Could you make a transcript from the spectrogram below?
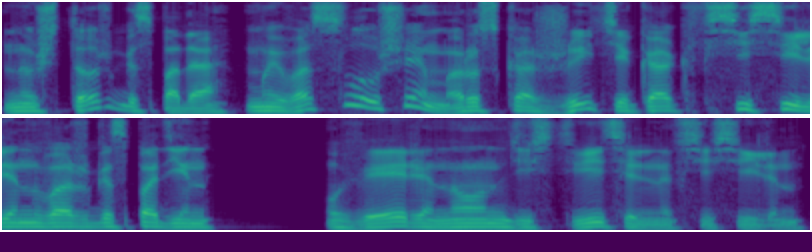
Ну что ж, господа, мы вас слушаем. Расскажите, как всесилен ваш господин. Уверен, он действительно всесилен.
